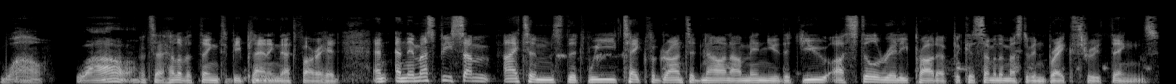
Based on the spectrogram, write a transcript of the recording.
Wow. Wow. That's a hell of a thing to be planning that far ahead. And and there must be some items that we take for granted now on our menu that you are still really proud of because some of them must have been breakthrough things.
